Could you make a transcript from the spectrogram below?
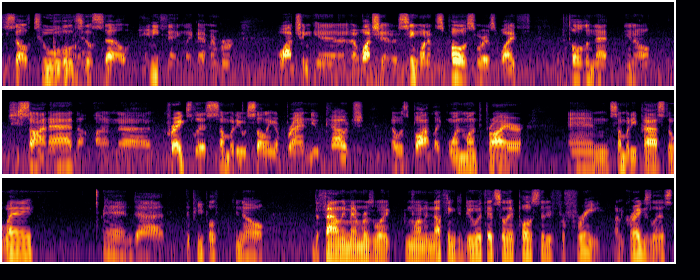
sell tools, he'll sell anything. Like I remember watching, uh, watching or seeing one of his posts where his wife told him that, you know, she saw an ad on uh, Craigslist. Somebody was selling a brand new couch that was bought like one month prior, and somebody passed away, and uh, the people, you know, the family members like wanted nothing to do with it, so they posted it for free on Craigslist,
